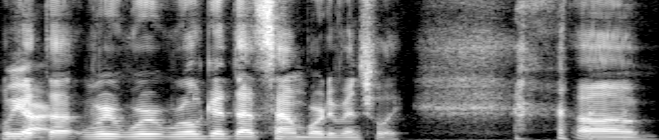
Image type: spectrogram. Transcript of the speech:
We'll We get are. that. We're, we're we'll get that soundboard eventually. um,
